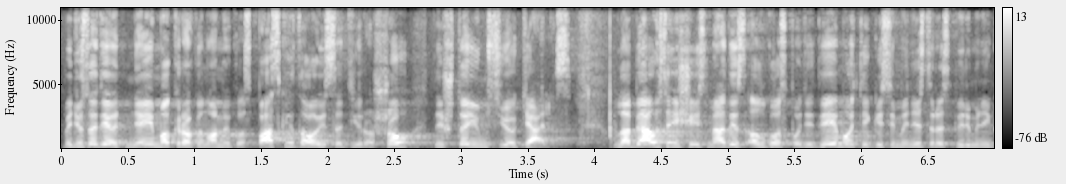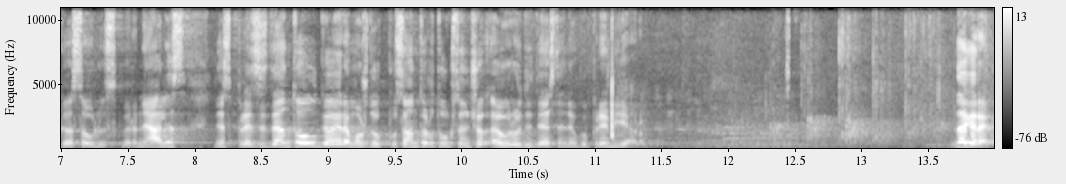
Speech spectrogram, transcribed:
Bet jūs atėjote ne į makroekonomikos paskaitą, o į satyro šou, tai štai jums juokelis. Labiausiai šiais metais algos padidėjimo tikisi ministras pirmininkas Saulis Skvernelis, nes prezidento alga yra maždaug pusantro tūkstančio eurų didesnė negu premjero. Na gerai,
